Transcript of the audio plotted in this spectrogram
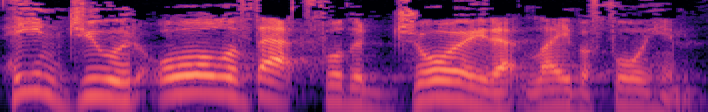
He endured all of that for the joy that lay before him.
